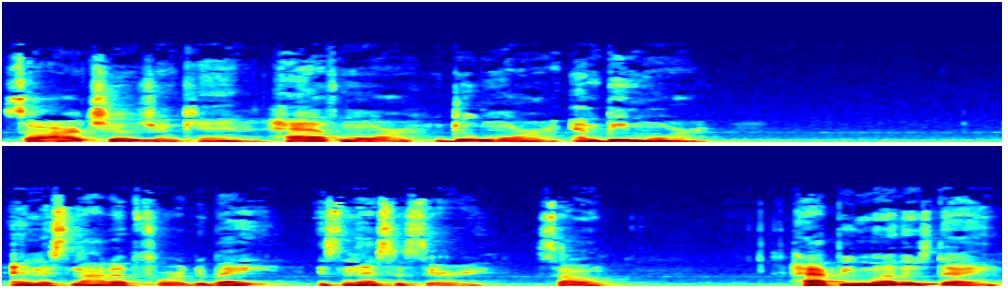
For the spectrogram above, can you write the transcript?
so our children can have more, do more, and be more. And it's not up for a debate, it's necessary. So, happy Mother's Day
